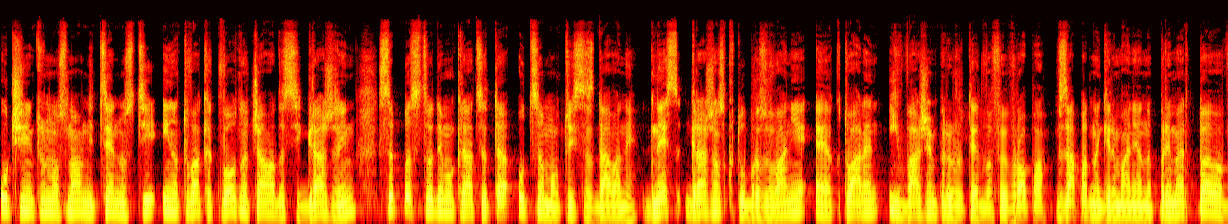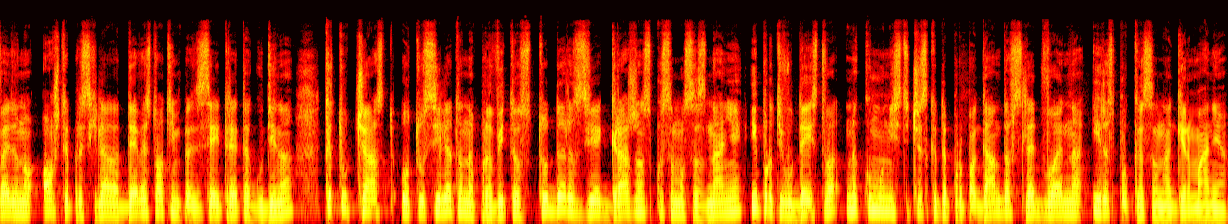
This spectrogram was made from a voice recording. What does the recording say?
ученето на основни ценности и на това какво означава да си гражданин съпътства демокрацията от самото и създаване. Днес гражданското образование е актуален и важен приоритет в Европа. В Западна Германия, например, то е въведено още през 1953 година като част от усилията на правителството да развие гражданско самосъзнание и противодейства на комунистическата пропаганда в следвоенна и разпокъсана Германия.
